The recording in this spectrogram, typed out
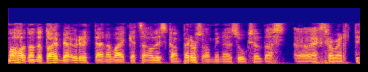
mahdotonta toimia yrittäjänä, vaikka et sä olisikaan perusominaisuuksilta äh, extrovertti.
